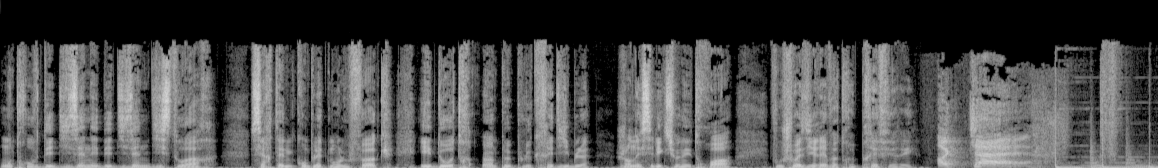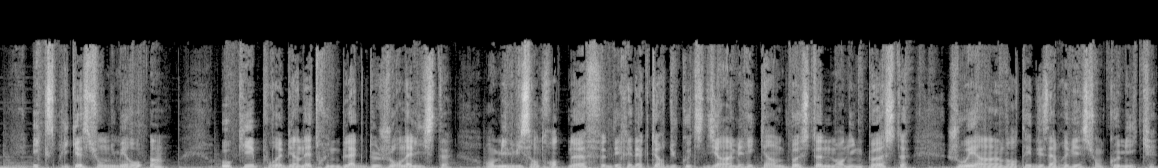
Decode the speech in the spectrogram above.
on trouve des dizaines et des dizaines d'histoires, certaines complètement loufoques et d'autres un peu plus crédibles. J'en ai sélectionné trois, vous choisirez votre préféré. Ok Explication numéro 1. Ok pourrait bien être une blague de journaliste. En 1839, des rédacteurs du quotidien américain Boston Morning Post jouaient à inventer des abréviations comiques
